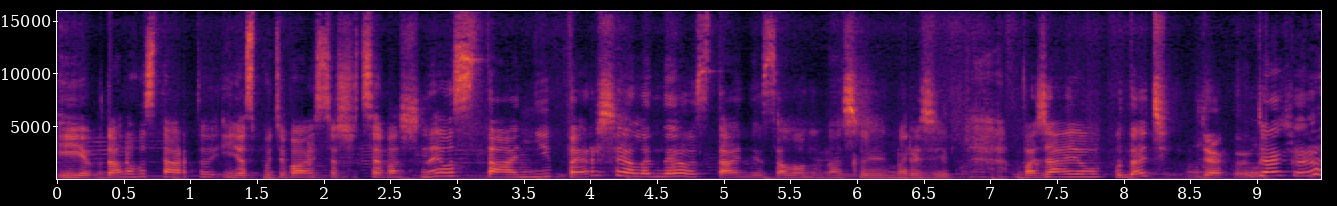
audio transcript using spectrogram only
і вдалого старту. І я сподіваюся, що це ваш не останній, перший, але не останній салон у нашої мережі. Бажаю удачі! Дякую. Дякую.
